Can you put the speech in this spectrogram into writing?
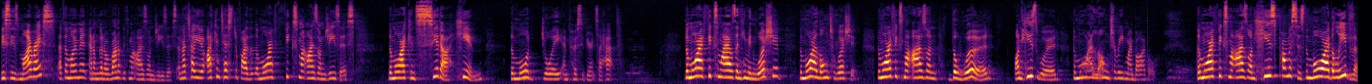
This is my race at the moment, and I'm going to run it with my eyes on Jesus. And I tell you, I can testify that the more I fix my eyes on Jesus, the more I consider Him, the more joy and perseverance I have. The more I fix my eyes on Him in worship, the more I long to worship. The more I fix my eyes on the Word, on His Word, the more I long to read my Bible. The more I fix my eyes on His promises, the more I believe them.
